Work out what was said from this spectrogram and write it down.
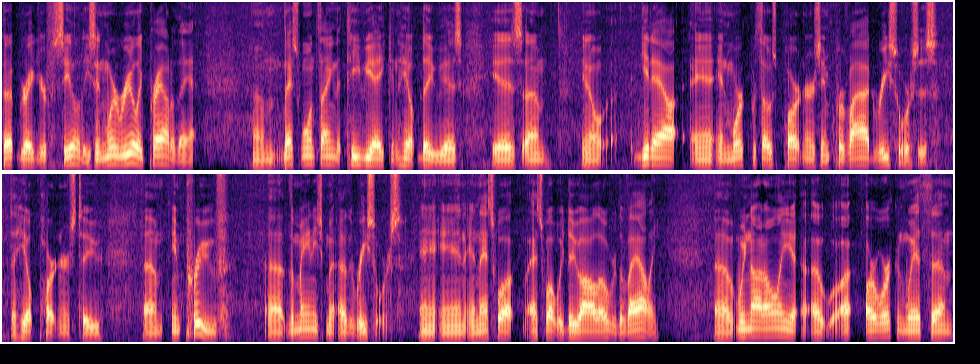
upgrade your facilities, and we're really proud of that. Um, that's one thing that TVA can help do is is um, you know get out and, and, work with those partners and provide resources to help partners to um, improve uh, the management of the resource, and, and, and that's what that's what we do all over the valley. Uh, we not only uh, uh, are working with um,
